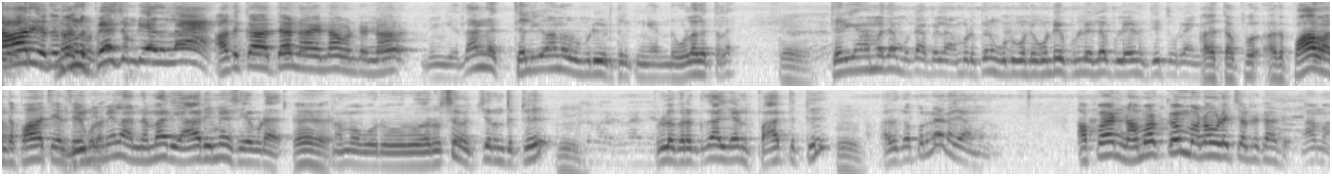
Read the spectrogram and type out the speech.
யாரும் எதுவும் பேச முடியாதுல்ல? அதுக்காகத்தான் நான் என்ன பண்றேன்னா நீங்க தாங்க தெளிவான ஒரு முடிவு எடுத்திருக்கீங்க இந்த உலகத்துல. தெரியாம தான் முட்டா பையில ஐம்பது பேரும் கூட்டு கொண்டு கொண்டே புள்ள இல்லை பிள்ளைன்னு தீர்த்து விடுறாங்க. அது தப்பு. அது பாவம் அந்த பாவ செயல் இனிமேல் அந்த மாதிரி யாரையுமே செய்யக்கூடாது. நம்ம ஒரு ஒரு வருஷம் வச்சிருந்துட்டு புள்ள பிறக்குதா இல்லையான்னு பார்த்துட்டு அதுக்கப்புறம் தான் கல்யாணம் பண்ணணும். அப்ப நமக்கும் மன உளைச்சல் இருக்காது. ஆமா.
